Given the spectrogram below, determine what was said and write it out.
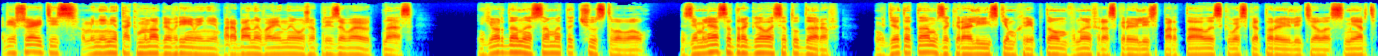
«Решайтесь, у меня не так много времени, барабаны войны уже призывают нас». Йордан и сам это чувствовал. Земля содрогалась от ударов. Где-то там, за Королийским хребтом, вновь раскрылись порталы, сквозь которые летела смерть,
